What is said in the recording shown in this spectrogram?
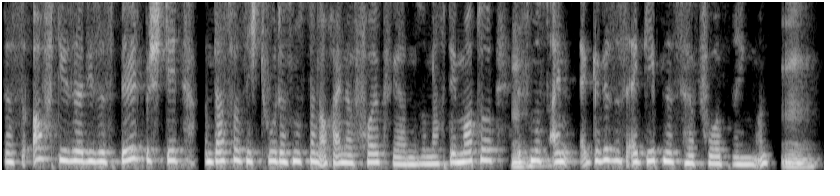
dass oft diese, dieses Bild besteht und das, was ich tue, das muss dann auch ein Erfolg werden. So nach dem Motto, mhm. es muss ein gewisses Ergebnis hervorbringen. Und mhm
